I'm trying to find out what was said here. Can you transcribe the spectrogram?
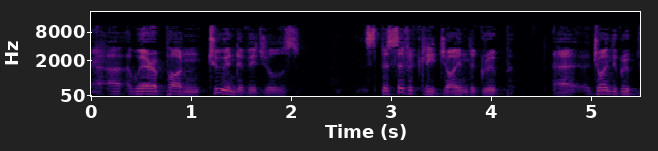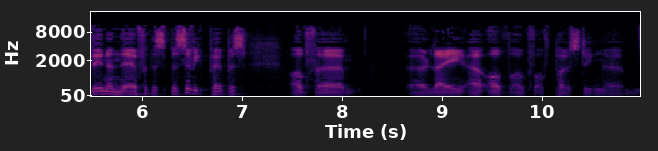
uh, whereupon two individuals specifically joined the group, uh, joined the group then and there for the specific purpose of uh, laying, of, of, of, posting um,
